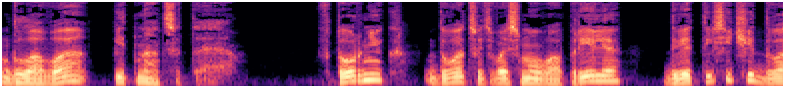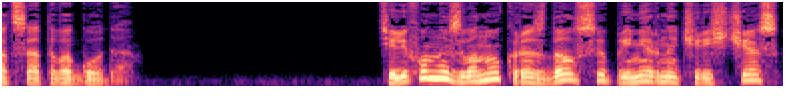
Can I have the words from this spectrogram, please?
Глава 15. Вторник, 28 апреля 2020 года. Телефонный звонок раздался примерно через час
